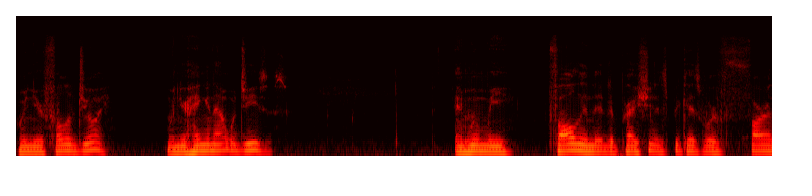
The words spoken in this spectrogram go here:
when you're full of joy, when you're hanging out with Jesus. And when we fall into depression, it's because we're far,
